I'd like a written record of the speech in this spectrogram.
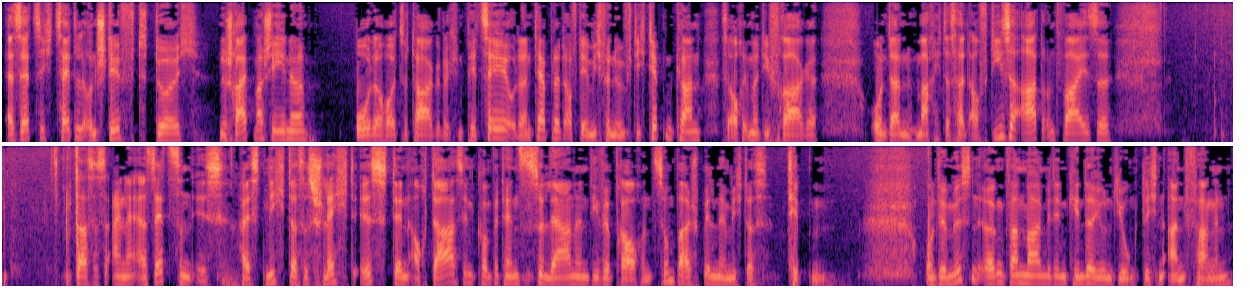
ersetze ich Zettel und Stift durch eine Schreibmaschine oder heutzutage durch einen PC oder ein Tablet, auf dem ich vernünftig tippen kann. Ist auch immer die Frage. Und dann mache ich das halt auf diese Art und Weise. Dass es eine Ersetzen ist, heißt nicht, dass es schlecht ist, denn auch da sind Kompetenzen zu lernen, die wir brauchen. Zum Beispiel nämlich das Tippen. Und wir müssen irgendwann mal mit den Kindern und Jugendlichen anfangen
